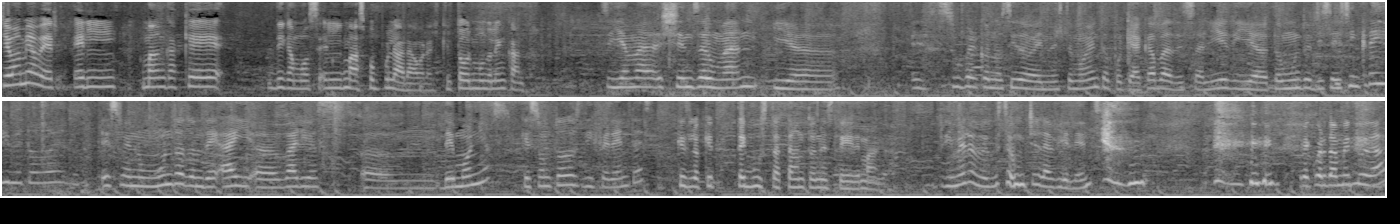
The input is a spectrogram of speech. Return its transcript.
Llévame a ver el manga que, digamos, el más popular ahora, el que todo el mundo le encanta. Se llama Shinzo Man y ah, es súper conocido en este momento porque acaba de salir y ah, todo el mundo dice es increíble todo eso. Es en un mundo donde hay ah, varios ah, demonios que son todos diferentes. ¿Qué es lo que te gusta tanto en este manga? Primero me gusta mucho la violencia. Recuérdame tu edad.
